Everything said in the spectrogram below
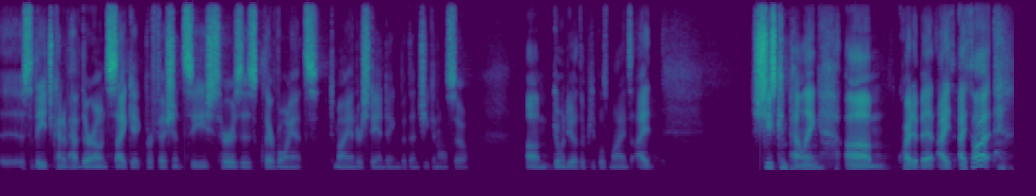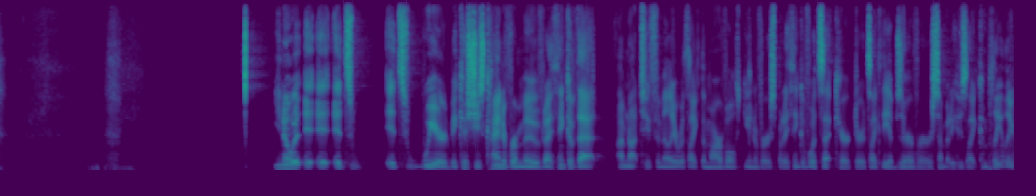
uh, so they each kind of have their own psychic proficiency. Hers is clairvoyance, to my understanding, but then she can also um, go into other people's minds. I, she's compelling um, quite a bit. I I thought you know, it, it, it's it's weird because she's kind of removed. I think of that. I'm not too familiar with like the Marvel universe, but I think of what's that character? It's like the Observer or somebody who's like completely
